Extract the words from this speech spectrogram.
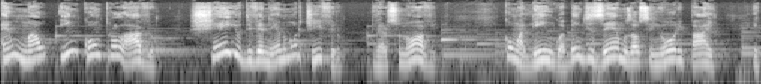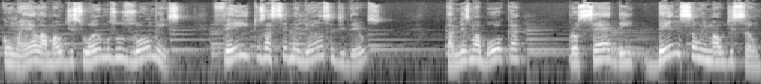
É um mal incontrolável, cheio de veneno mortífero. Verso 9. Com a língua bendizemos ao Senhor e Pai, e com ela amaldiçoamos os homens, feitos à semelhança de Deus. Da mesma boca procedem bênção e maldição.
